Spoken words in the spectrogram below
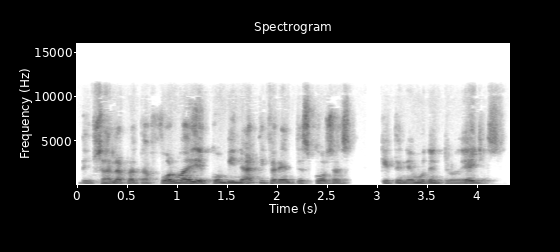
de usar la plataforma y de combinar diferentes cosas que tenemos dentro de ellas.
